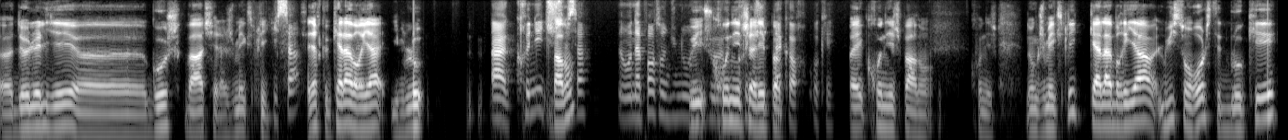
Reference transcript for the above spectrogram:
euh, de l'ailier euh, gauche Kvaratskhelia. Je Qui m'explique. C'est-à-dire que Calabria, il bloque. Ah, Krunic, c'est ça On n'a pas entendu le nom Oui, du joueur. Krunic à l'époque. D'accord, ok. Ouais, Kronic, pardon. Kronic. Donc je m'explique, Calabria, lui, son rôle, c'était de bloquer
